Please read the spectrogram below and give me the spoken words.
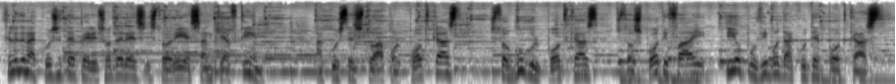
Θέλετε να ακούσετε περισσότερες ιστορίες σαν και αυτήν; Ακούστε στο Apple Podcast, στο Google Podcast, στο Spotify ή οπουδήποτε ακούτε podcast.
